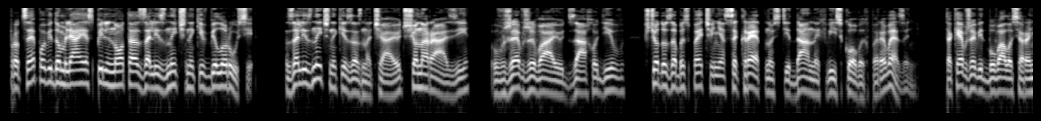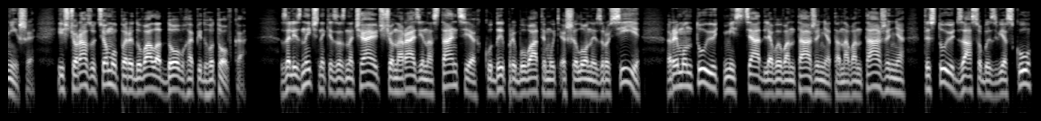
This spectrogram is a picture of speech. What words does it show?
Про це повідомляє спільнота залізничників Білорусі. Залізничники зазначають, що наразі вже вживають заходів щодо забезпечення секретності даних військових перевезень. Таке вже відбувалося раніше, і щоразу цьому передувала довга підготовка. Залізничники зазначають, що наразі на станціях, куди прибуватимуть ешелони з Росії, ремонтують місця для вивантаження та навантаження, тестують засоби зв'язку,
